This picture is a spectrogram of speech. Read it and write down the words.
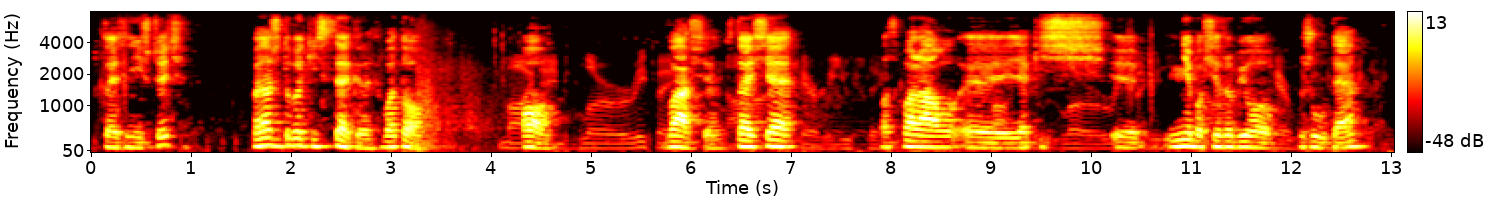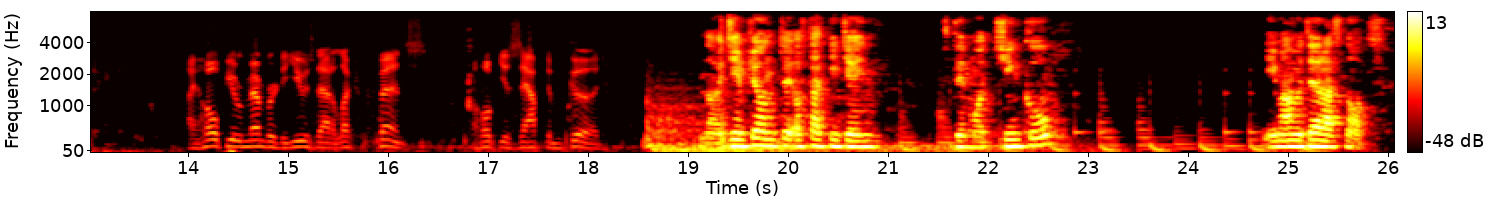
tutaj zniszczyć? Pamiętam, że to był jakiś sekret, chyba to. O. Właśnie, tutaj się odpalał y, jakiś... Y, niebo się zrobiło żółte. No, dzień piąty, ostatni dzień w tym odcinku. I mamy teraz noc.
